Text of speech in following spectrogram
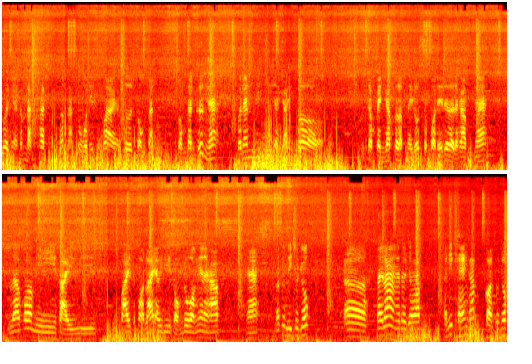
ด้วยเนี่ยน้ำหนักท่านน้ำหนักตัวนี่ผมว่าเกิน2ตัน2ตันครึ่งนะเพราะนั้นวิธีใหญ่ๆก็จำเป็นครับสำหรับในรถสปอร์ตไรเดอร์นะครับนะ แล้วก็มีใส่ไฟสปอร์ตไลท์ LED 2 ดวงเนี่ยนะครับนะแล้วก็มีชุดยกเอ่อใต้ล่างนะท่านผู้ชมครับ อันนี้แข้งครับก่อนชุดยก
